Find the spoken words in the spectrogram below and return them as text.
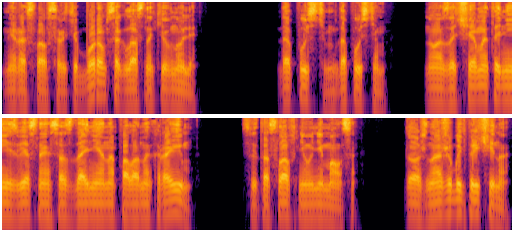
Мирослав с Ратибором согласно кивнули. Допустим, допустим. Ну а зачем это неизвестное создание напало на Краим? Святослав не унимался. Должна же быть причина.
